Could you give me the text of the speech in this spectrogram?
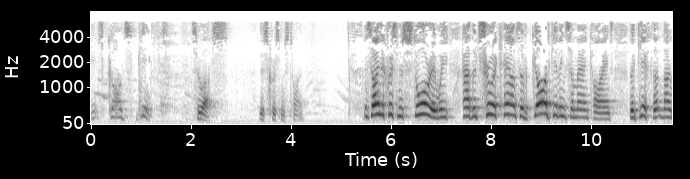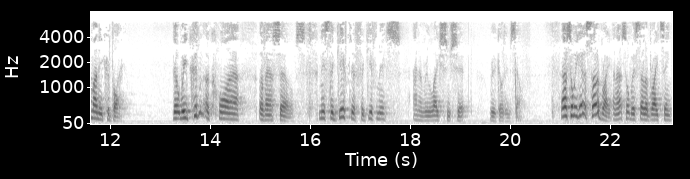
It's God's gift to us this Christmas time. And so in the Christmas story, we have the true account of God giving to mankind the gift that no money could buy that we couldn't acquire of ourselves. And it's the gift of forgiveness and a relationship with God Himself. That's what we get to celebrate, and that's what we're celebrating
